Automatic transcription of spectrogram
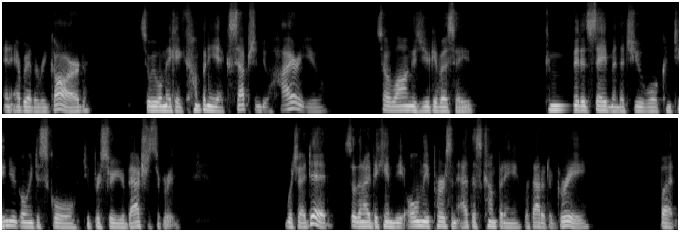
in every other regard. So we will make a company exception to hire you so long as you give us a committed statement that you will continue going to school to pursue your bachelor's degree which I did. So then I became the only person at this company without a degree, but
